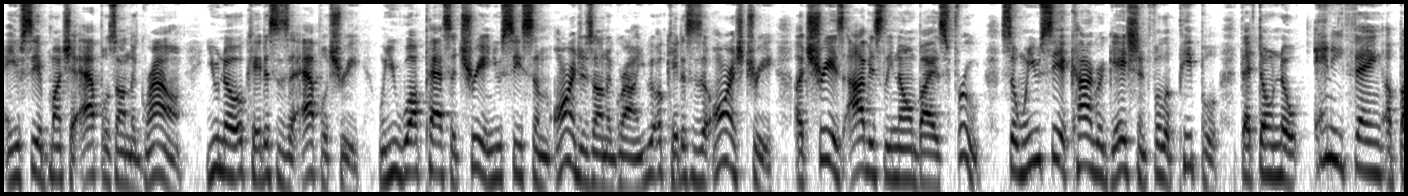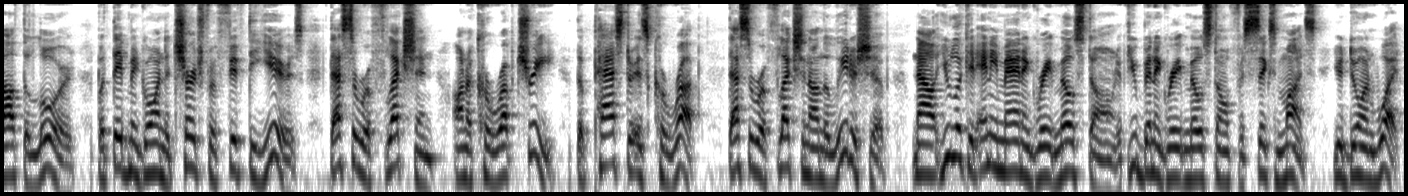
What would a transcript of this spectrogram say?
and you see a bunch of apples on the ground, you know, okay, this is an apple tree. When you walk past a tree and you see some oranges on the ground, you go, okay, this is an orange tree. A tree is obviously known by its fruit. So when you see a congregation full of people that don't know anything about the Lord, but they've been going to church for 50 years, that's a reflection on a corrupt tree. The pastor is corrupt. That's a reflection on the leadership. Now, you look at any man in Great Millstone. If you've been in Great Millstone for six months, you're doing what?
